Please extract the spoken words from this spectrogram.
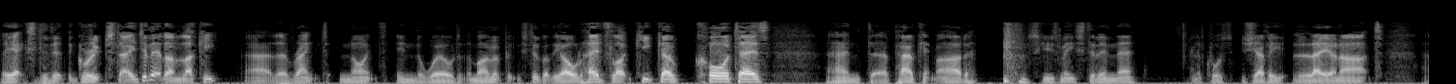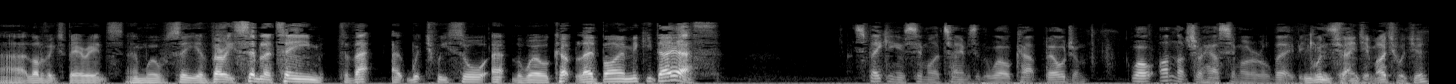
they exited at the group stage, a little unlucky. Uh, they're ranked ninth in the world at the moment, but you've still got the old heads like Quico Cortés and uh, Pau Quemada, excuse me, still in there. And of course, Xavi Lleonart. Uh, a lot of experience, and we'll see a very similar team to that at which we saw at the World Cup, led by Mickey Diaz. Speaking of similar teams at the World Cup, Belgium. Well, I'm not sure how similar it'll be. Because, You wouldn't uh, change it much, would you?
